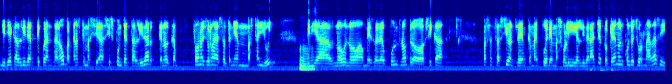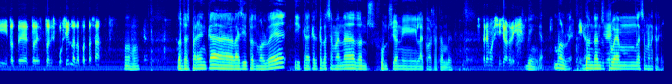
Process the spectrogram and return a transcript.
diria que el líder té 49, per tant estem a 6 puntets del líder, que, no, que fa unes jornades el teníem bastant lluny, Uh -huh. diria no, no a més de 10 punts, no? però sí que per sensacions dèiem que mai podríem assolir el lideratge, però queden 11 jornades i tot, eh, tot, és, tot és possible, tot pot passar. Uh -huh. Doncs esperem que vagi tot molt bé i que aquest cap de setmana doncs, funcioni la cosa també. Esperem així, Jordi. Vinga, molt bé. Vinga. Doncs ens trobem la setmana que ve.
